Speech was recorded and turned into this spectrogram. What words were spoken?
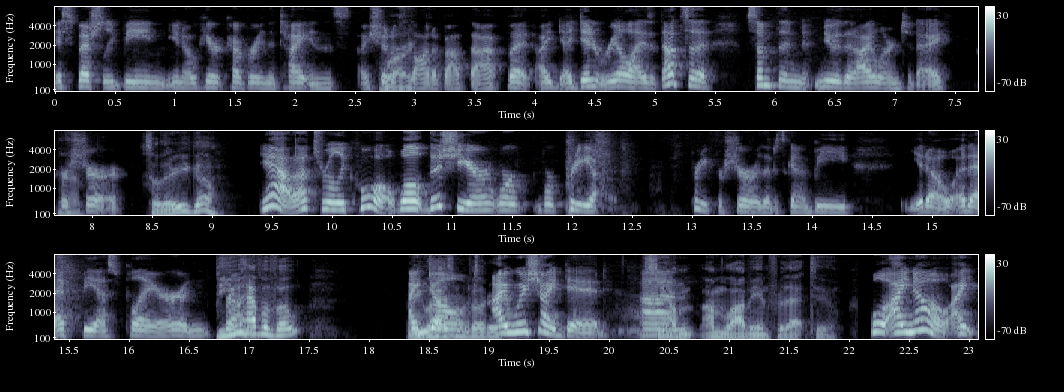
especially being you know here covering the Titans. I should have Right. thought about that, but I, I didn't realize it. That's a something new that I learned today for Yeah. sure. So there you go. Yeah, that's really cool. Well, this year we're we're pretty pretty for sure that it's going to be you know an FBS player. And Do you have a vote? I you a Heisman don't. I wish I did. See, Um, I'm I'm lobbying for that too. Well, I know. I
